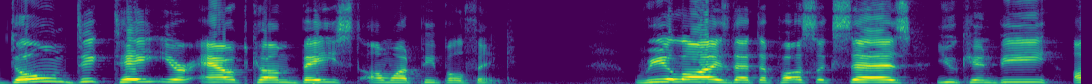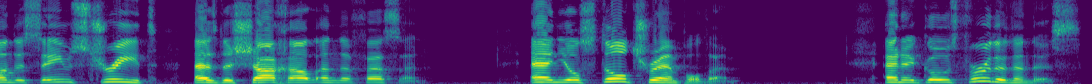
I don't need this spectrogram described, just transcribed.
Don't dictate your outcome based on what people think. Realize that the pasuk says you can be on the same street as the shachal and the fesen, and you'll still trample them. And it goes further than this.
